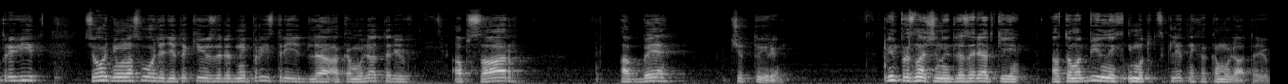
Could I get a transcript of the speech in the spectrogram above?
привіт! Сьогодні у нас в огляді такий зарядний пристрій для акумуляторів Apsar AB4. Він призначений для зарядки автомобільних і мотоциклетних акумуляторів.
